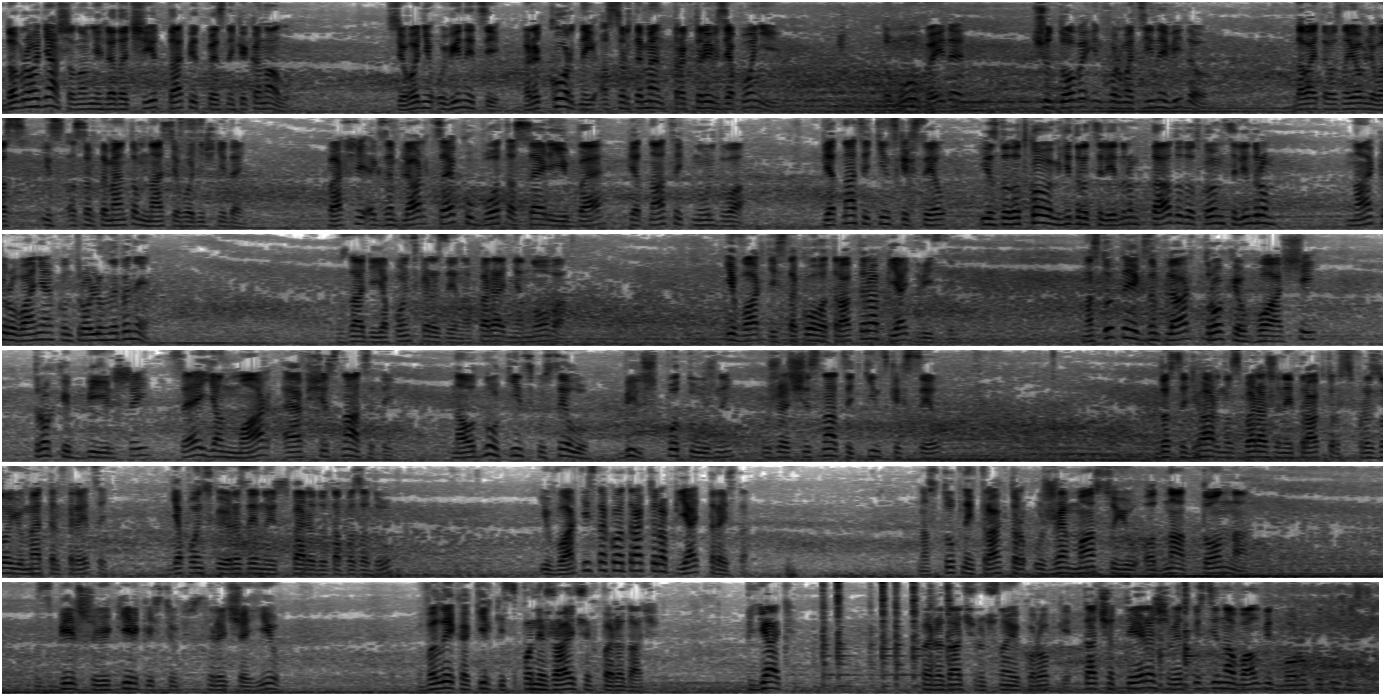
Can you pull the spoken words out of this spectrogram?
Доброго дня, шановні глядачі та підписники каналу. Сьогодні у Вінниці рекордний асортимент тракторів з Японії. Тому вийде чудове інформаційне відео. Давайте ознайомлю вас із асортиментом на сьогоднішній день. Перший екземпляр це Кубота серії B 1502. 15 кінських сил із додатковим гідроциліндром та додатковим циліндром на керування контролю глибини. Ззаді японська резина, передня нова. І вартість такого трактора 5200. Наступний екземпляр трохи важчий, трохи більший. Це Янмар F16. На одну кінську силу більш потужний, уже 16 кінських сил. Досить гарно збережений трактор з фрезою 1,30 м, японською резиною спереду та позаду. І вартість такого трактора 5300. Наступний трактор уже масою 1 тонна з більшою кількістю речагів, велика кількість понижаючих передач, 5 передач ручної коробки та 4 швидкості на вал відбору потужності.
